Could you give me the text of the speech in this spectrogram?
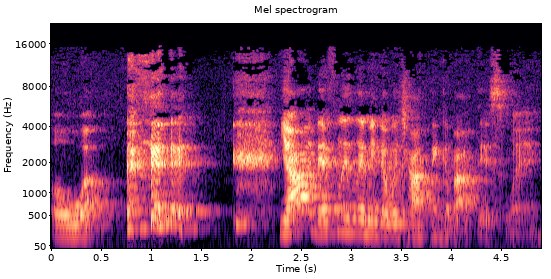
Oh whoa. Y'all definitely let me know what y'all think about this one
